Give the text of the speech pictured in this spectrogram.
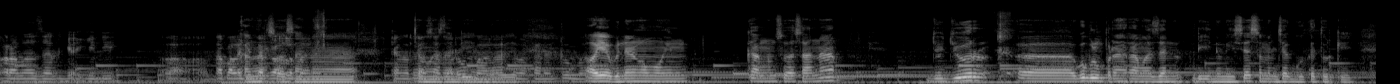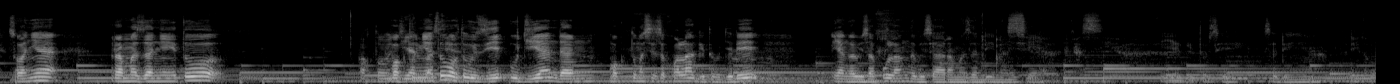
Ramadan kayak gini. Lah, apalagi kangen lebaran suasana kangen suasana rumah Indo, ya. makanan rumah. Oh iya bener ngomongin kangen suasana. Jujur gue belum pernah Ramadan di Indonesia semenjak gue ke Turki. Soalnya Ramazannya itu waktu ujian waktunya tuh ya. waktu uji- ujian dan waktu masih sekolah gitu. Jadi ya nggak bisa pulang nggak bisa Ramadan di Indonesia. Iya gitu sih sedihnya. Sedih dong.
